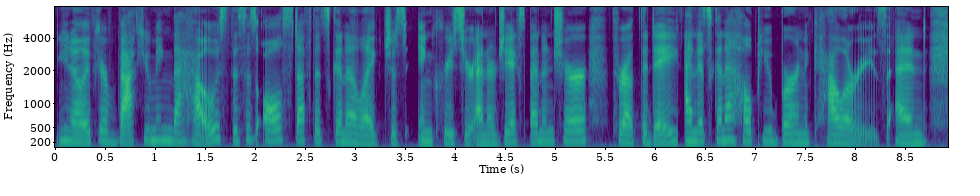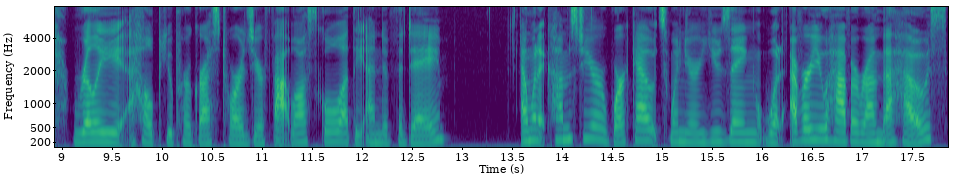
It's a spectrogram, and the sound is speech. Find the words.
you know, if you're vacuuming the house, this is all stuff that's gonna like just increase your energy expenditure throughout the day and it's gonna help you burn calories and really help you progress towards your fat loss goal at the end of the day. And when it comes to your workouts, when you're using whatever you have around the house,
